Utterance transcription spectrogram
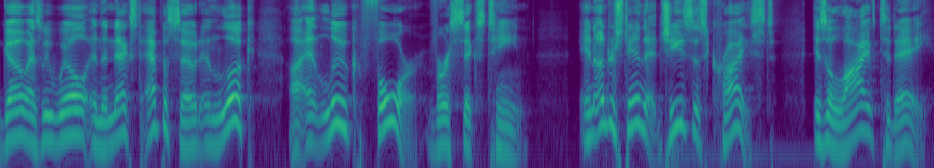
go as we will in the next episode and look uh, at Luke 4, verse 16. And understand that Jesus Christ is alive today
